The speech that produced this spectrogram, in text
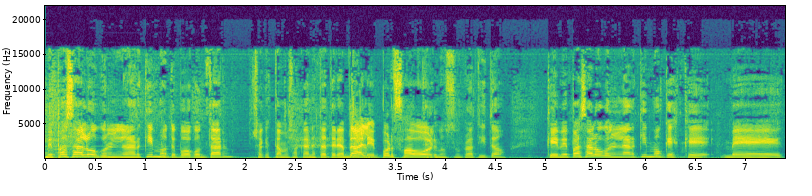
Me pasa algo con el anarquismo, te puedo contar, ya que estamos acá en esta terapia. Dale, por favor. Tenemos un ratito. Que me pasa algo con el anarquismo que es que me,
